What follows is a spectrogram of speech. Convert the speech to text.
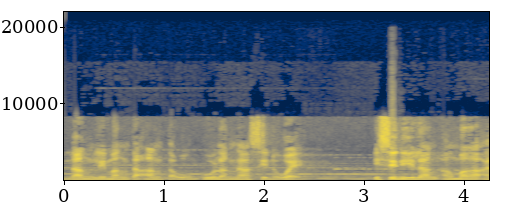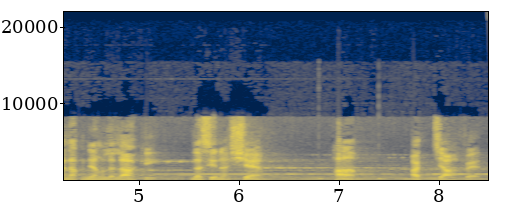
Nang limang daang taong gulang na si Noe, isinilang ang mga anak niyang lalaki na sina Shem, Ham, at Japhet.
